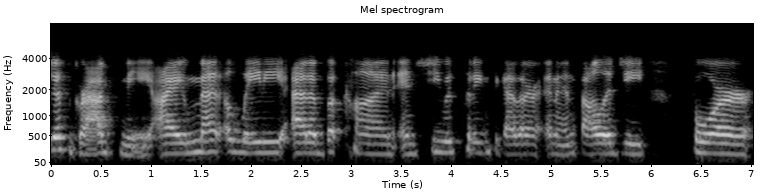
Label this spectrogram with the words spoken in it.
just grabs me. I met a lady at a book con and she was putting together an anthology for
